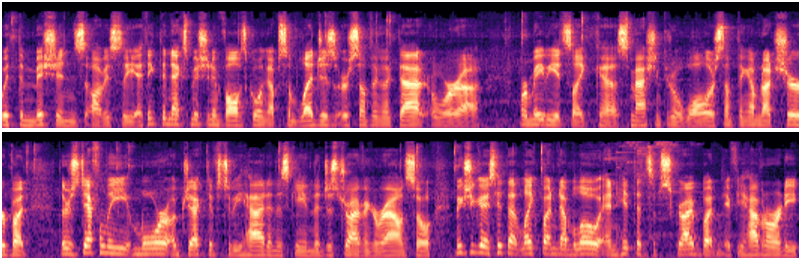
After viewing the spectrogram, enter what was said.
with the missions obviously i think the next mission involves going up some ledges or something like that or uh, or maybe it's like uh, smashing through a wall or something. I'm not sure, but there's definitely more objectives to be had in this game than just driving around. So make sure you guys hit that like button down below and hit that subscribe button if you haven't already.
